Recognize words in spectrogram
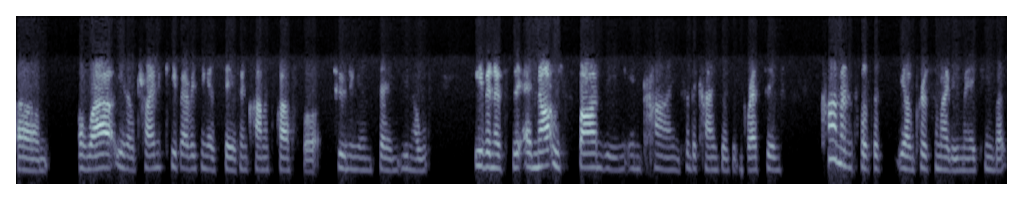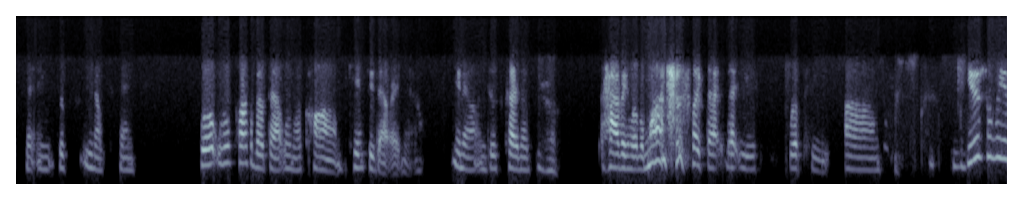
um, allow, you know, trying to keep everything as safe and calm as possible, tuning in, saying, you know, even if, the, and not responding in kind to the kinds of aggressive comments that the young person might be making, but saying, just, you know, saying, we'll, we'll talk about that when we're calm. Can't do that right now, you know, and just kind of yeah. having little mantras like that that you repeat. Um, usually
